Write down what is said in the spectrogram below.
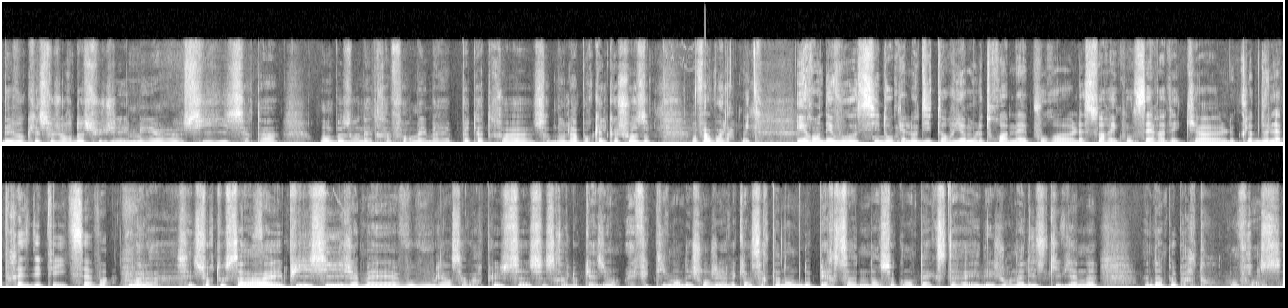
d'évoquer ce genre de sujet. Mais euh, si certains ont besoin d'être informés, ben, peut-être sommes-nous là pour quelque chose. Enfin, voilà. Oui. Et rendez-vous aussi donc à l'auditorium le 3 mai pour la soirée concert avec le Club de la presse des Pays de Savoie. Voilà, c'est surtout ça. Et puis, si jamais vous voulez en savoir plus, ce sera l'occasion effectivement d'échanger avec un certain nombre de personnes dans ce contexte et des journalistes qui qui viennent d'un peu partout, en France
